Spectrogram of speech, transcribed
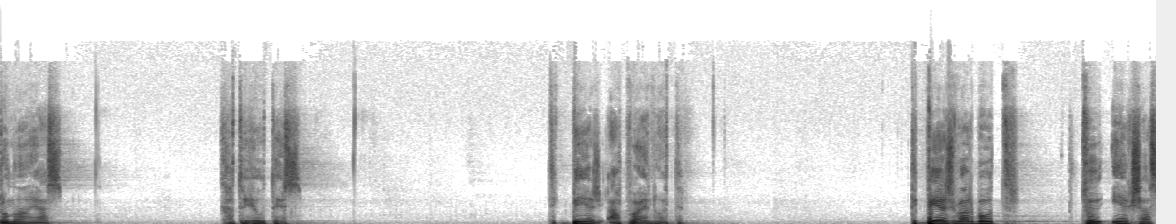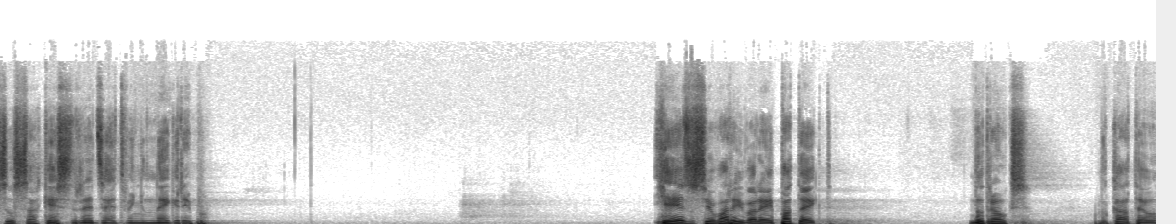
runājās. Kā tu jūties? Tik bieži apvainoti. Tik bieži varbūt tu iekšā sev saki, es redzēt viņu negribu. Jēzus jau arī varēja pateikt, nu, draugs, Nu, kā tev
